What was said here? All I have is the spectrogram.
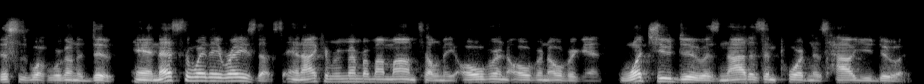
This is what we're going to do. And that's the way they raised us. And I can remember my mom telling me over and over and over again what you do is not as important as how you do it.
